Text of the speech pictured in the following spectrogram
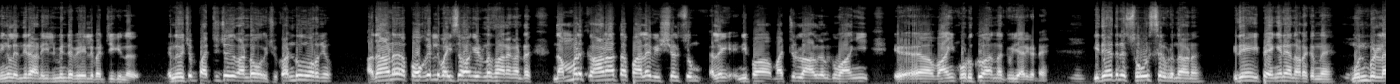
നിങ്ങൾ എന്തിനാണ് ഇൽമിന്റെ പേരിൽ പറ്റിക്കുന്നത്? എന്ന് വെച്ചാൽ പറ്റിച്ചത് കണ്ടോ ചോദിച്ചു. കണ്ടു എന്ന് പറഞ്ഞു. അതാണ് പോക്കറ്റിൽ പൈസ വാങ്ങിയിട്ടുള്ള സാധനം കണ്ട് നമ്മൾ കാണാത്ത പല വിഷ്വൽസും അല്ലെങ്കിൽ ഇനിയിപ്പോ മറ്റുള്ള ആളുകൾക്ക് വാങ്ങി വാങ്ങി കൊടുക്കുക എന്നൊക്കെ വിചാരിക്കട്ടെ. ഇദ്ദേഹത്തിന്റെ സോഴ്സ് എവിടുന്നാണ്? ഇതേ ഇപ്പൊ എങ്ങനെയാണ് നടക്കുന്നത് മുൻപുള്ള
